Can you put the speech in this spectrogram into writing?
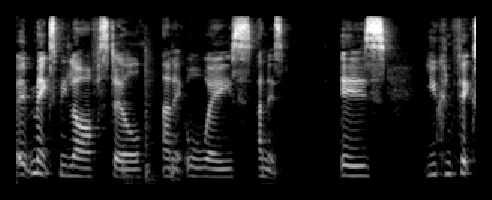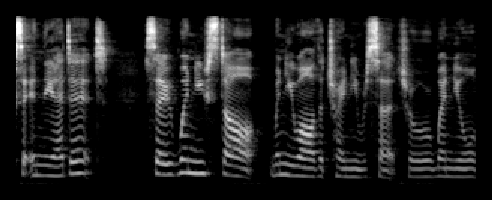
it makes me laugh still and it always and it's is you can fix it in the edit so when you start, when you are the trainee researcher or when you're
